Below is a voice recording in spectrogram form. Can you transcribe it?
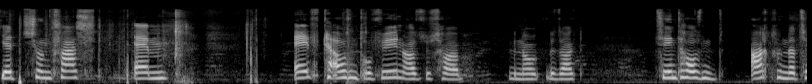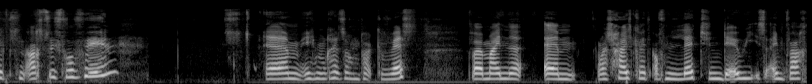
jetzt schon fast ähm, 11.000 Trophäen. Also ich habe genau gesagt 10.886 Trophäen. Ähm, ich mache jetzt noch ein paar Quests, weil meine ähm, Wahrscheinlichkeit auf ein Legendary ist einfach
